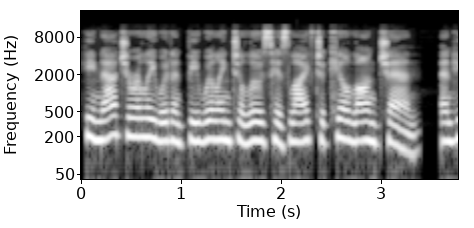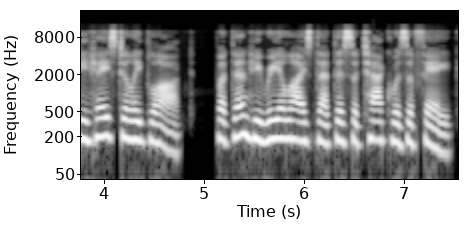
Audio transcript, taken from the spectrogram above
He naturally wouldn't be willing to lose his life to kill Long Chen, and he hastily blocked. But then he realized that this attack was a fake.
